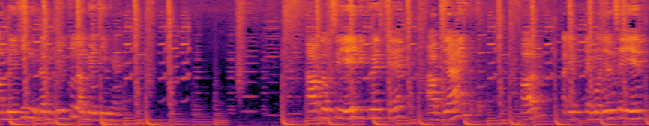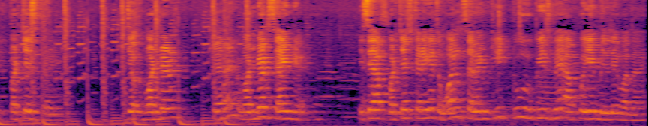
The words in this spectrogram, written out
अमेजिंग एकदम बिल्कुल अमेजिंग है। आप लोग से यही रिक्वेस्ट है, आप जाएँ और अमेजोन से ये परचेज करें। जो वंडर क्या है? वंडर सैंड इसे आप परचेज करेंगे तो वन सेवेंटी टू रुपीज़ में आपको ये मिलने वाला है।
